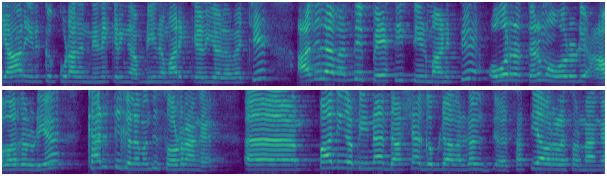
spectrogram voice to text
யார் இருக்கக்கூடாதுன்னு நினைக்கிறீங்க அப்படின்ற மாதிரி கேள்விகளை வச்சு அதில் வந்து பேசி தீர்மானித்து ஒவ்வொருத்தரும் ஒவ்வொருடைய அவர்களுடைய கருத்துக்களை வந்து சொல்கிறாங்க பார்த்தீங்க அப்படின்னா தஷா குப்டா அவர்கள் சத்யா அவர்களை சொன்னாங்க.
